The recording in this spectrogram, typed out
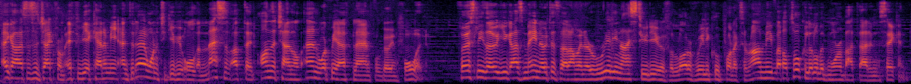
Hey guys, this is Jack from FPV Academy and today I wanted to give you all a massive update on the channel and what we have planned for going forward. Firstly though, you guys may notice that I'm in a really nice studio with a lot of really cool products around me, but I'll talk a little bit more about that in a second.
